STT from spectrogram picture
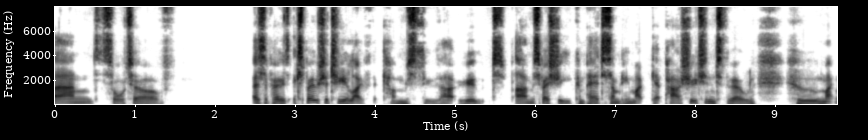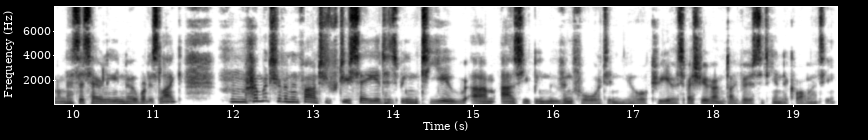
and sort of I suppose, exposure to your life that comes through that route, um, especially compared to somebody who might get parachuted into the role who might not necessarily know what it's like. Hmm, how much of an advantage would you say it has been to you um, as you've been moving forward in your career, especially around diversity and equality?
